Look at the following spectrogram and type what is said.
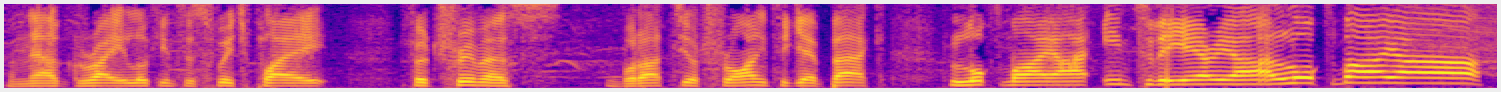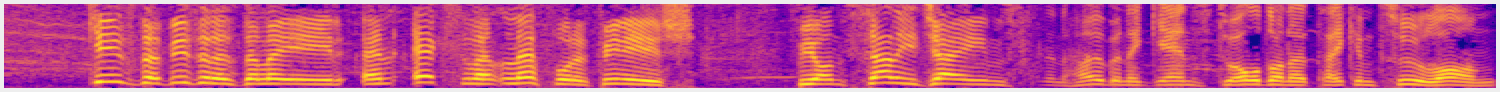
And now Gray looking to switch play for Trimus. Borazio trying to get back. Looked Maya into the area. Looked Maya gives the visitors the lead. An excellent left footed finish beyond Sally James. And Hoban again dwelled on it, taken too long.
